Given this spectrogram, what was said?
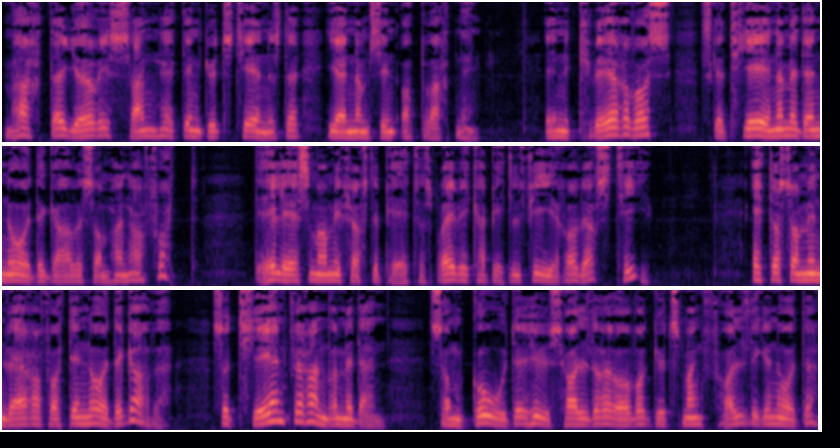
Martha gjør i sannhet en gudstjeneste gjennom sin oppvartning. Enhver av oss skal tjene med den nådegave som han har fått. Det leser vi om i første Peters brev i kapittel fire vers ti. Ettersom enhver har fått en nådegave, så tjen hverandre med den, som gode husholdere over Guds mangfoldige nåde.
